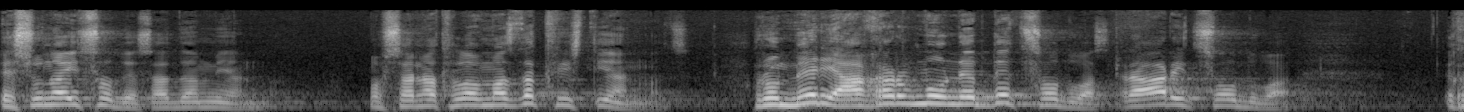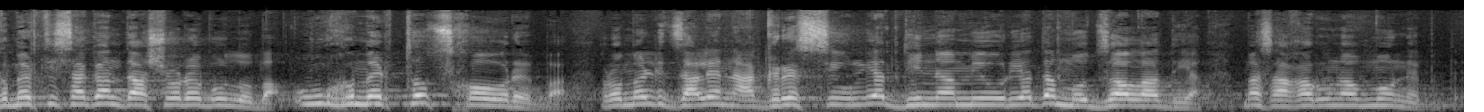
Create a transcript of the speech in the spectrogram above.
ეს უნდა იცოდეს ადამიანმა მოსანათლავმაც და ქრისტიანმაც. რომ მე აღარ მონებდე ცოდვას რა არის ცოდვა ღმერთისაგან დაშორებულობა, უღმერთო ცხოვრება, რომელიც ძალიან აგრესიულია, დინამიურია და მოძალადია, მას აღარ უნდა მომონებდე.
